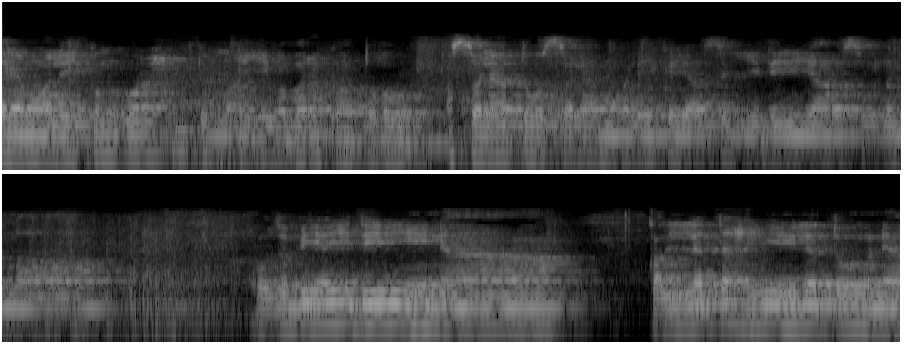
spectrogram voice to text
السلام عليكم ورحمة الله وبركاته الصلاة والسلام عليك يا سيدي يا رسول الله خذ بأيدينا قلت حيلتنا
